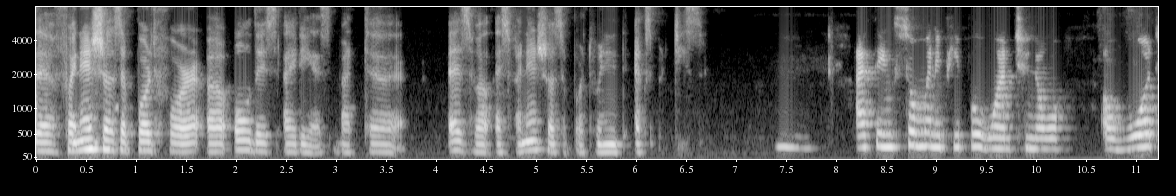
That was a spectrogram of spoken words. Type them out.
uh, financial support for uh, all these ideas, but as well as financial support, we need expertise. Hmm. I think so many people want to know uh, what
